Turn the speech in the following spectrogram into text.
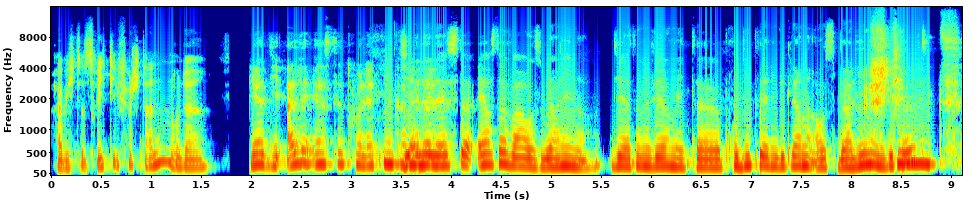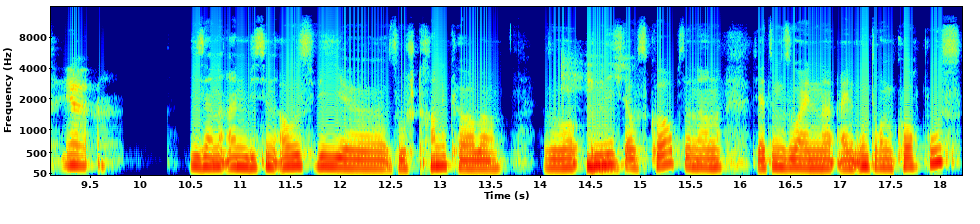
Habe ich das richtig verstanden oder? Ja, die allererste Toiletten Die allererste erste war aus Berlin. Die hatten wir mit äh, Produktentwicklern aus Berlin entwickelt. Stimmt, ja. Die sahen ein bisschen aus wie äh, so Strandkörper. Also mhm. nicht aus Korb, sondern die hatten so einen, einen unteren Korpus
